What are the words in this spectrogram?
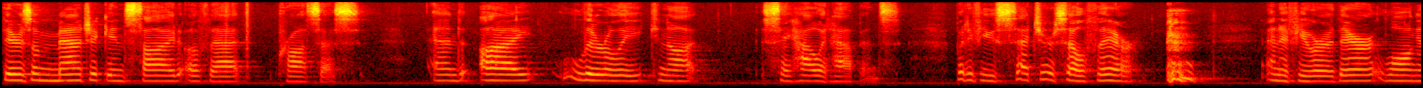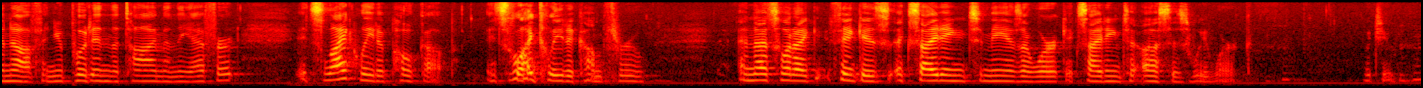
there's a magic inside of that process. And I literally cannot say how it happens. But if you set yourself there, and if you are there long enough and you put in the time and the effort, it's likely to poke up. It's likely to come through. And that's what I think is exciting to me as I work, exciting to us as we work. Would you? Mm-hmm.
